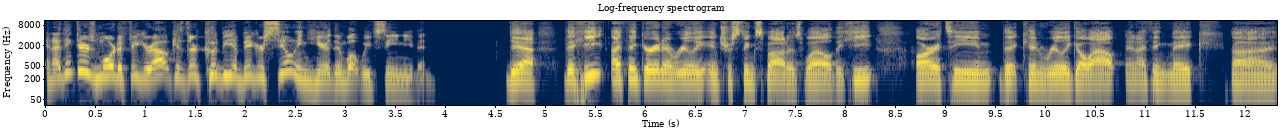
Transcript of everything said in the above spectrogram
And I think there's more to figure out because there could be a bigger ceiling here than what we've seen, even. Yeah, the Heat, I think, are in a really interesting spot as well. The Heat are a team that can really go out and I think make uh,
